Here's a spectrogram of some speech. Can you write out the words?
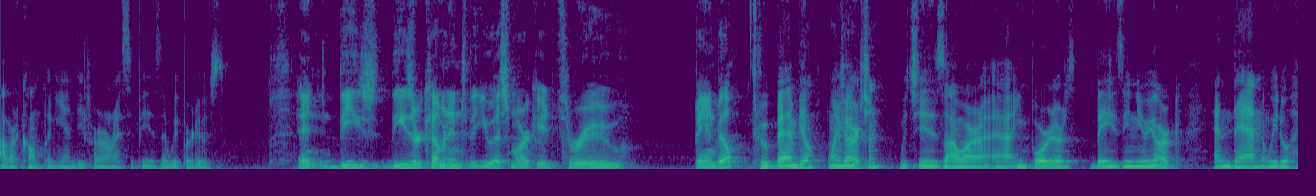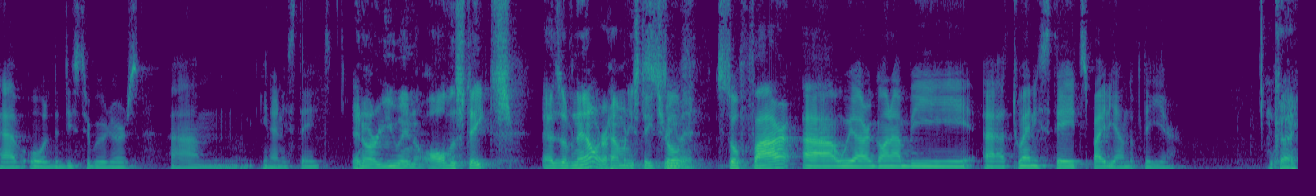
our company and different recipes that we produce. And these these are coming into the U.S. market through Banville. through Banville Wine Okay. Merchant, which is our uh, importers based in New York, and then we do have all the distributors um, in any state. And are you in all the states as of now, or how many states so, are you in? so far, uh, we are gonna be uh, 20 states by the end of the year. Okay.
